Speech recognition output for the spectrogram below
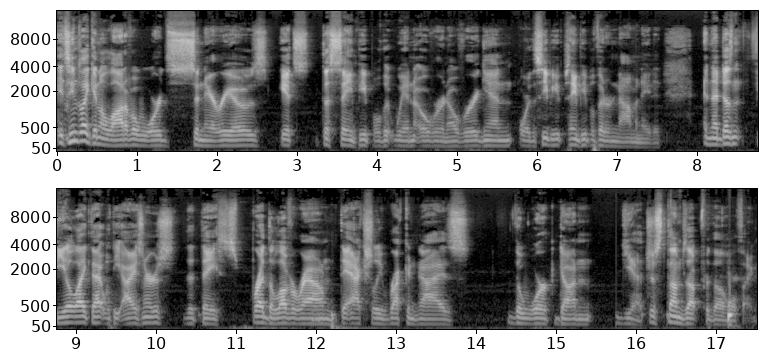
it seems like in a lot of awards scenarios it's the same people that win over and over again or the same people that are nominated. And that doesn't feel like that with the eisners that they spread the love around they actually recognize the work done. Yeah just thumbs up for the whole thing.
